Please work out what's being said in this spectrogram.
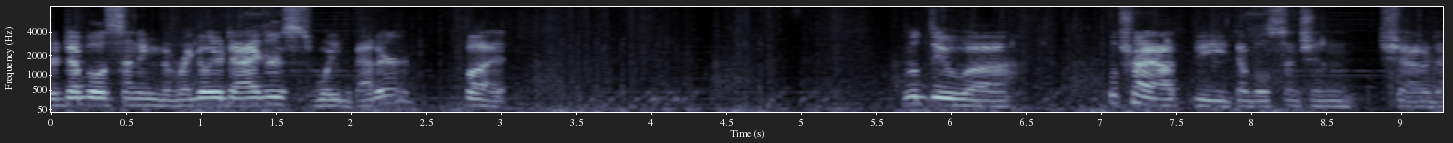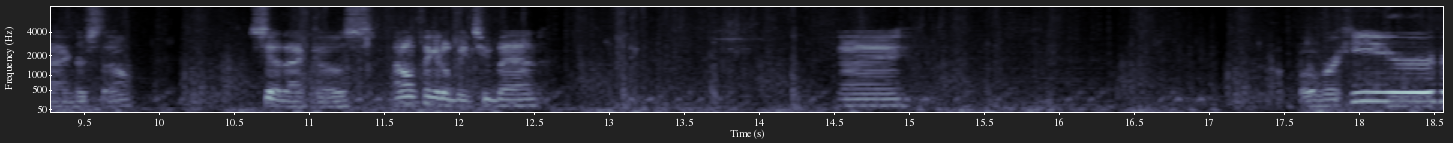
or double ascending the regular daggers is way better, but we'll do, uh, we'll try out the double ascension shadow daggers, though. See how that goes. I don't think it'll be too bad. Okay. Up over here.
